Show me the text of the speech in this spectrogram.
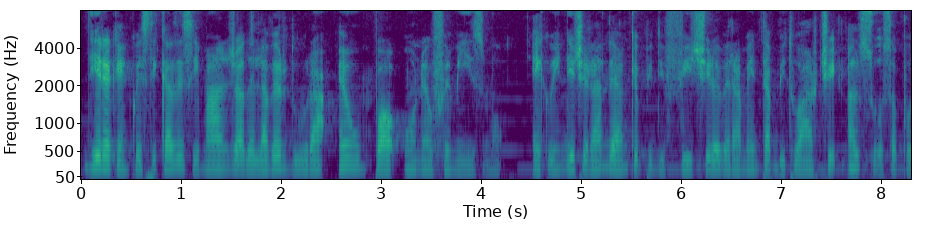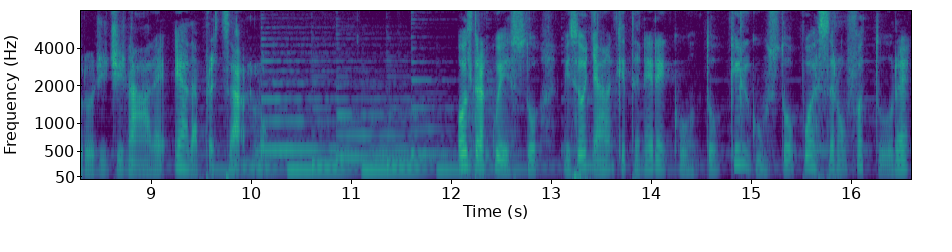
Dire che in questi casi si mangia della verdura è un po' un eufemismo e quindi ci rende anche più difficile veramente abituarci al suo sapore originale e ad apprezzarlo. Oltre a questo, bisogna anche tenere in conto che il gusto può essere un fattore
